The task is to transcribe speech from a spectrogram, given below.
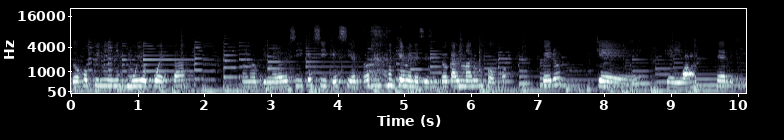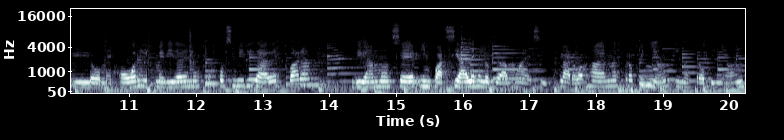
dos opiniones muy opuestas, bueno, primero decir que sí, que es cierto, que me necesito calmar un poco, pero que, que íbamos hacer lo mejor en medida de nuestras posibilidades para digamos, ser imparciales en lo que vamos a decir. Claro, vamos a dar nuestra opinión y nuestra opinión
